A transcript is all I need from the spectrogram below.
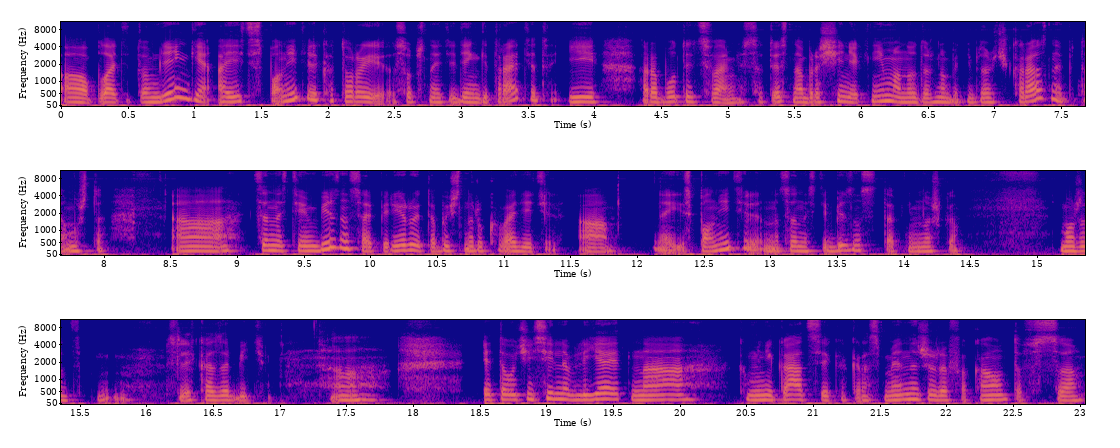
а, платит вам деньги, а есть исполнитель, который, собственно, эти деньги тратит и работает с вами. Соответственно, обращение к ним, оно должно быть немножечко разное, потому что а, ценностями бизнеса оперирует обычно руководитель, а исполнитель на ценности бизнеса так немножко может слегка забить. А, это очень сильно влияет на коммуникации как раз менеджеров, аккаунтов с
